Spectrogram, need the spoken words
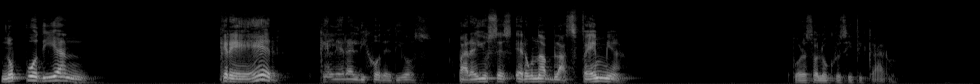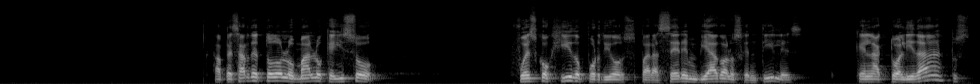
no podían creer que Él era el Hijo de Dios. Para ellos era una blasfemia. Por eso lo crucificaron. A pesar de todo lo malo que hizo, fue escogido por Dios para ser enviado a los gentiles, que en la actualidad, pues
